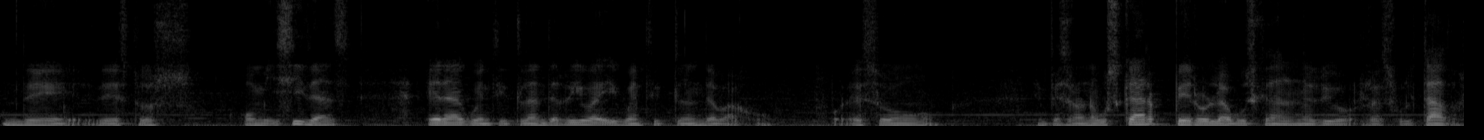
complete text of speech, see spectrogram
de, de estos homicidas era Huentitlán de arriba y Huentitlán de abajo. Por eso empezaron a buscar, pero la búsqueda no dio resultados.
